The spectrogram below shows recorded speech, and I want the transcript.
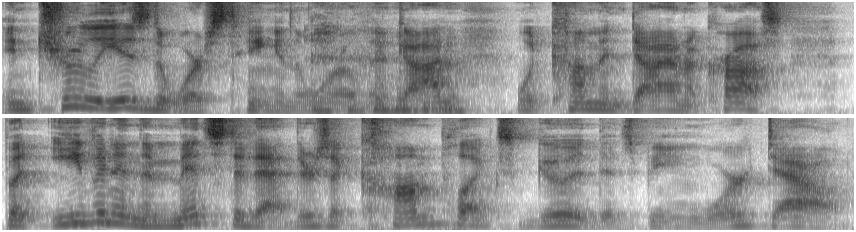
And truly is the worst thing in the world that God would come and die on a cross. But even in the midst of that, there's a complex good that's being worked out.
